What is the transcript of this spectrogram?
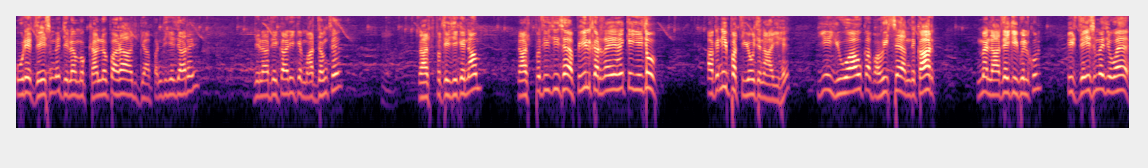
पूरे देश में जिला मुख्यालयों पर आज ज्ञापन दिए जा रहे हैं। जिलाधिकारी के माध्यम से। राष्ट्रपति जी के नाम। राष्ट्रपति जी से अपील कर रहे हैं कि ये जो अग्निपथ योजना आई है, ये युवाओं का भविष्य अंधकार में ला देगी बिल्कुल। इस देश में जो है,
